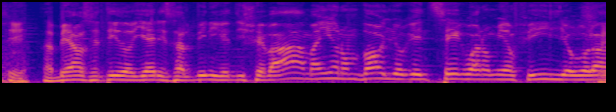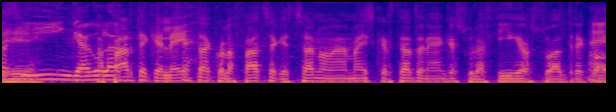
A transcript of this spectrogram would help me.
Sì, abbiamo sentito ieri Salvini che diceva: Ah, ma io non voglio che inseguano mio figlio con la Sì. siringa. Con a la... parte che Letta con la faccia che c'ha non ha mai scherzato neanche sulla figa o su altre cose.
